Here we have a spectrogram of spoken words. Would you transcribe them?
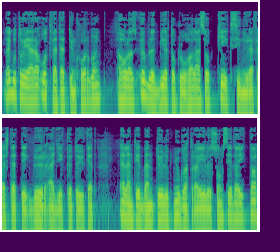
Legutoljára ott vetettünk horgonyt, ahol az öblött birtokló halászok kék színűre festették bőrágyék kötőjüket, ellentétben tőlük nyugatra élő szomszédaikkal,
